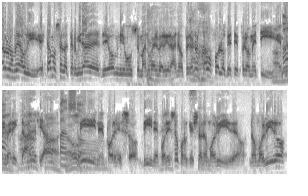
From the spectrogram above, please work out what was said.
Carlos Meaudi, estamos en la terminal de ómnibus Manuel Belgrano, pero no estamos por lo que te prometí en primera instancia. Vine por eso, vine por eso porque yo no me olvido, no me olvido,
